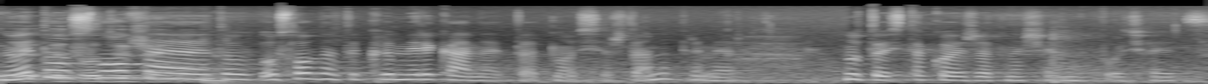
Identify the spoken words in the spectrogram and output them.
Но это условно, движения. это условно ты к американо это относишь, да, например? Ну, то есть такое же отношение получается.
